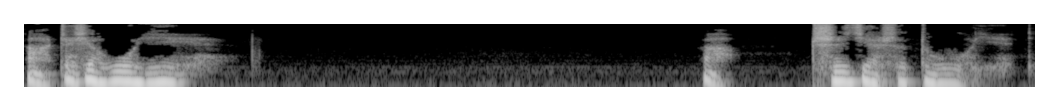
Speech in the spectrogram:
啊，这些恶业啊，持戒是度恶业的，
